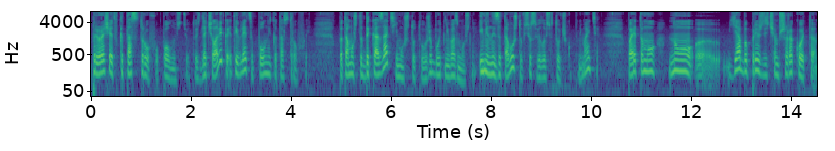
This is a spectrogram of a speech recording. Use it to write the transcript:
превращает в катастрофу полностью. То есть для человека это является полной катастрофой. Потому что доказать ему что-то уже будет невозможно. Именно из-за того, что все свелось в точку, понимаете? Поэтому, ну, э, я бы прежде чем широко это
